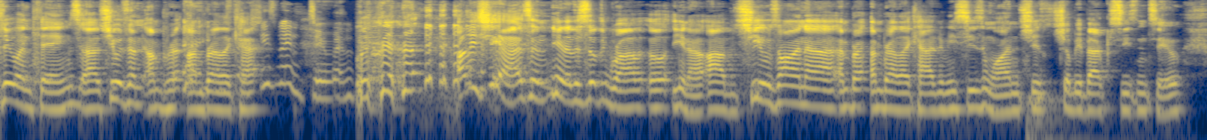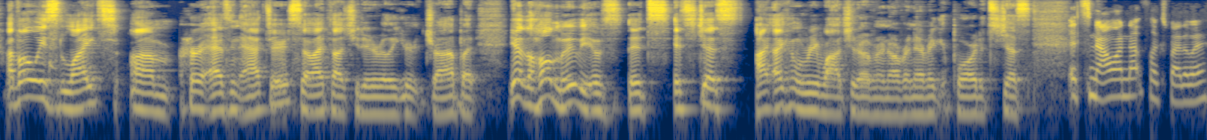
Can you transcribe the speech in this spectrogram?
doing things. Uh, she was an umbre- Umbrella Cat. She's been doing. Things. I mean, she has, and you know, there's nothing wrong. Uh, you know, um, she was on uh, Umbre- Umbrella Academy season one. She she'll be back for season two. I've always liked um her as an actor, so I thought she did a really good job. But yeah, the whole movie it was it's it's just. I, I can rewatch it over and over and never get bored. It's just. It's now on Netflix, by the way.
